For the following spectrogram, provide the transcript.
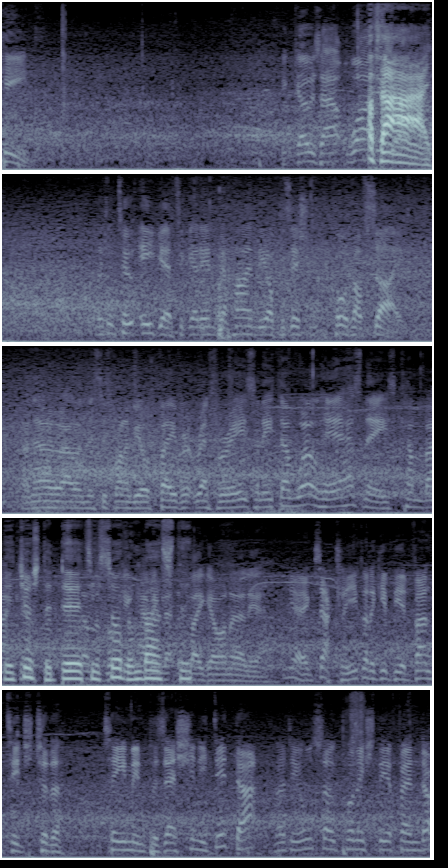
Keane. It goes out wide. Offside. A little too eager to get in behind the opposition, caught offside. I know, Alan, this is one of your favourite referees, and he's done well here, hasn't he? He's come back. You're and just a dirty the booking, southern having let the bastard. play go on earlier. Yeah, exactly. You've got to give the advantage to the team in possession. He did that, but he also punished the offender.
